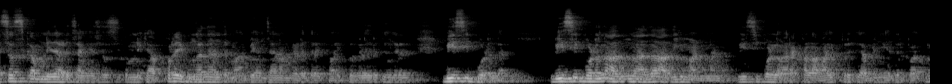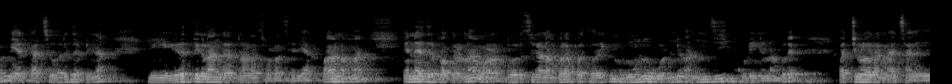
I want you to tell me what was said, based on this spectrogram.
எஸ்எஸ் கம்பெனி தான் அடித்தாங்க எஸ்எஸ் கம்பெனிக்கு அப்புறம் இவங்க தான் இந்த மாதிரி அஞ்சாம் நம்பர் எடுக்கிறதுக்கு வாய்ப்புகள் இருக்குங்கிறது. பிசி போர்டில் பிசி போர்டில் அவங்க அதான் அதிகமாக ஆடினாங்க. பிசி போர்டில் வரக்கால வாய்ப்பு இருக்குது அப்படின்னு எதிர்பார்க்குறோம். ஏற்காச்சும் வருது அப்படின்னா நீங்கள் எடுத்துக்கலாங்கிறதுனால சொல்கிறேன் சரியா? அப்போ நம்ம என்ன எதிர்பார்க்குறோன்னா ஒரு சில நம்பரை பொறுத்த வரைக்கும் மூணு ஒன்று அஞ்சு அப்படிங்கிற நம்பரு பர்டிகுலராக மேட்ச் ஆகுது.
